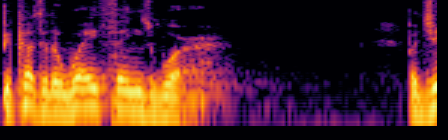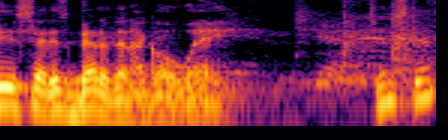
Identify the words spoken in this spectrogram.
because of the way things were. But Jesus said, It's better that I go away. Do you understand?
